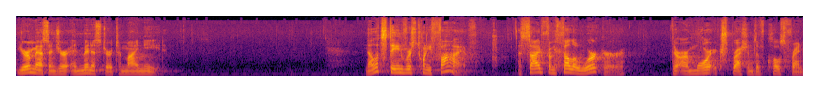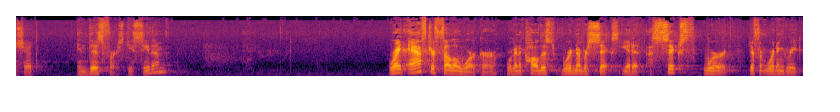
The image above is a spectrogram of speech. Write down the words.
your messenger and minister to my need. Now let's stay in verse 25. Aside from fellow worker, there are more expressions of close friendship in this verse. Do you see them? Right after fellow worker, we're going to call this word number six, yet a, sixth word, different word in Greek.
